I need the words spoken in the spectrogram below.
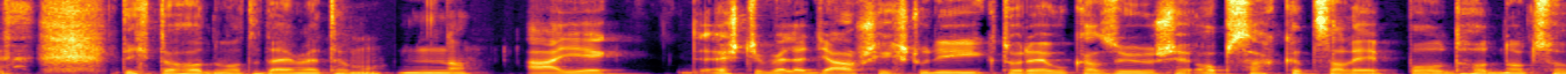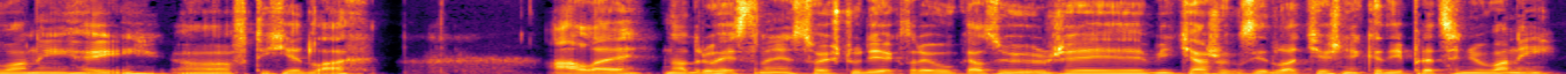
týchto hodnot, dajme tomu. No. A je ešte veľa ďalších štúdií, ktoré ukazujú, že obsah krcal je podhodnocovaný hej, e, v tých jedlách. Ale na druhej strane sú aj štúdie, ktoré ukazujú, že je výťažok z jedla tiež niekedy preceňovaný.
